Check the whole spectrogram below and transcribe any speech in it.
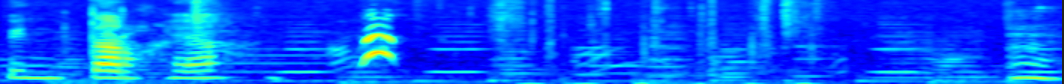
Pintar ya. Hmm.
